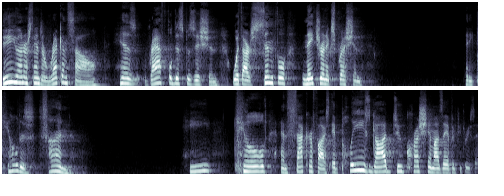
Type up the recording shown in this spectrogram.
Do you understand to reconcile his wrathful disposition with our sinful nature and expression? That he killed his son he killed and sacrificed. It pleased God to crush him, Isaiah 53 says.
